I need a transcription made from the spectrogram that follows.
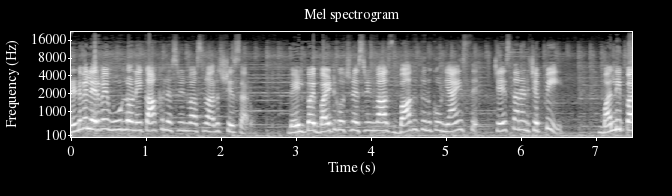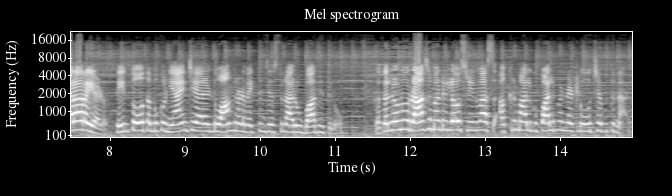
రెండు వేల ఇరవై మూడులోనే కాకర్ల శ్రీనివాస్ను అరెస్ట్ చేశారు. బెయిల్పై బయటకు వచ్చిన శ్రీనివాస్ బాధితులకు న్యాయం చేస్తానని చెప్పి మళ్ళీ పరారయ్యాడు. దీంతో తమకు న్యాయం చేయాలంటూ ఆందోళన వ్యక్తం చేస్తున్నారు బాధితులు. గతంలోనూ రాజమండ్రిలో శ్రీనివాస్ అక్రమాలకు పాల్పడినట్లు చెబుతున్నారు.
